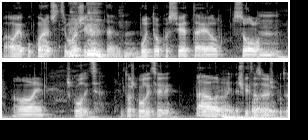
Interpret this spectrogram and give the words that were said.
a uvijek u konačnici možeš igrati eh, put oko svijeta, jel, solo. Mm. Ovaj, Školica. Je to školica ili pa ono, ideš ti to zoveš puta?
